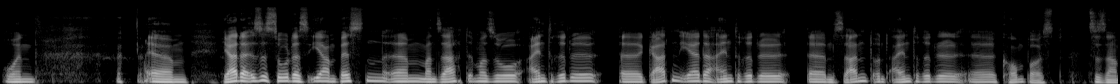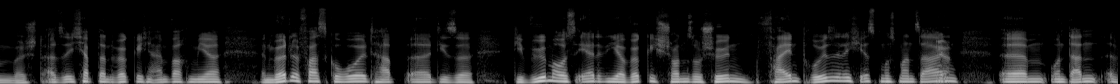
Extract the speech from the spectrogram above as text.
Und ähm, ja, da ist es so, dass ihr am besten, ähm, man sagt immer so, ein Drittel äh, Gartenerde, ein Drittel ähm, Sand und ein Drittel äh, Kompost zusammenmischt. Also ich habe dann wirklich einfach mir ein Mörtelfass geholt, habe äh, diese die Wühlmauserde, die ja wirklich schon so schön fein bröselig ist, muss man sagen. Ähm, und dann äh,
